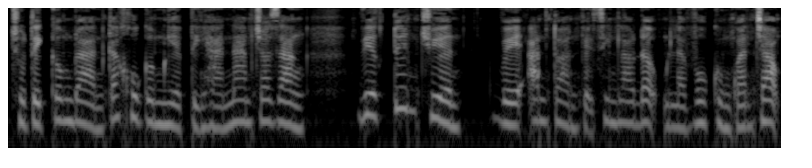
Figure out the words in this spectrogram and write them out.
Chủ tịch Công đoàn các khu công nghiệp tỉnh Hà Nam cho rằng việc tuyên truyền về an toàn vệ sinh lao động là vô cùng quan trọng.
